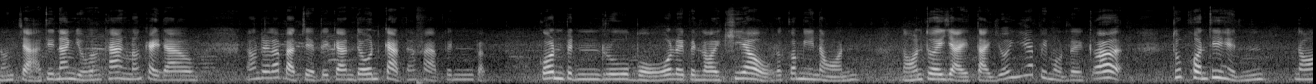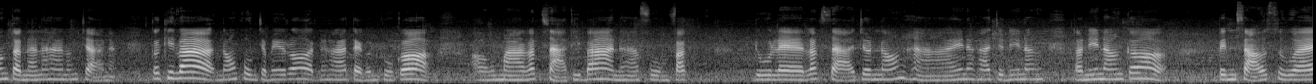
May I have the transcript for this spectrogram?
น้องจ๋าที่นั่งอยู่ข้างๆน้องไก่ดาว น้องได้รับบาดเจ็บโดยการโดนกัดนะคะเป็นแบบก้นเป็นรูโบเลยเป็นรอยเขี้ยว แล้วก็มีหนอนหนอนตัวใหญ่ไต่เยอะแยะไปหมดเลย ก็ทุกคนที่เห็นน้องตอนนั้นนะคะน้องจ๋าเนี่ย ก็คิดว่าน้องคงจะไม่รอดนะคะ แต่คุณครูก็เอามารักษาที่บ้านนะคะฟูมฟักดูแลรักษาจนน้องหายนะคะจนนี้น้องตอนนี้น้องก็เป็นสาวสวย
